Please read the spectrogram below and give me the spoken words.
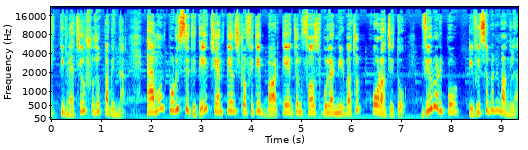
একটি ম্যাচেও সুযোগ পাবেন না। এমন পরিস্থিতিতে চ্যাম্পিয়ন্স ট্রফিতে বাড়তি একজন ফার্স্ট বোলার নির্বাচন করা যেত। Bureau report TV seven Bangla.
